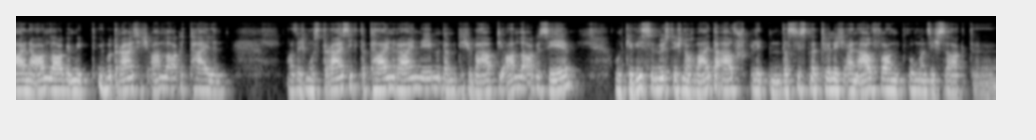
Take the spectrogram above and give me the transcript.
einer Anlage mit über 30 Anlageteilen. Also ich muss 30 Dateien reinnehmen, damit ich überhaupt die Anlage sehe. Und gewisse müsste ich noch weiter aufsplitten. Das ist natürlich ein Aufwand, wo man sich sagt, äh,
